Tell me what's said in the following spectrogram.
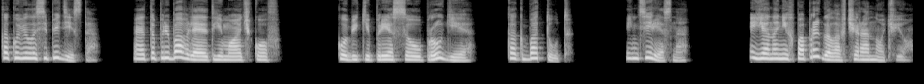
как у велосипедиста. Это прибавляет ему очков. Кубики пресса упругие, как батут. Интересно. Я на них попрыгала вчера ночью.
